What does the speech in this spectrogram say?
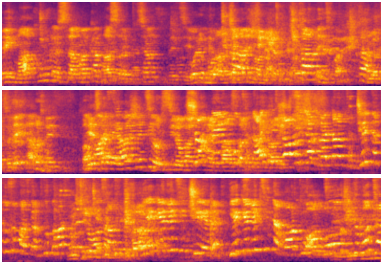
մենք մաքուր իսլամական հասարակության մեծ Որը Ես հաշեցի որ սիրողական է ներողություն, այդ շարունակ հայտարարություն, չէ՞ դա դուք հասկանում, դուք հասկանում եք Եկեղեցի չի եղել, եկեղեցին է մարդու ամբողջ, ինքը ոնց է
